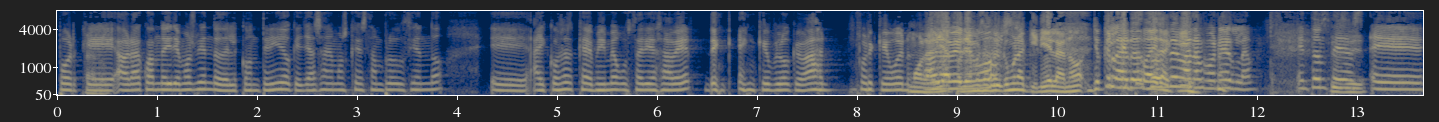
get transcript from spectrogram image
Porque Claro. ahora cuando iremos viendo del contenido que ya sabemos que están produciendo, eh, hay cosas que a mí me gustaría saber de en qué bloque van. Porque bueno, molaría, ahora veremos hacer como una quiniela, ¿no? Yo creo claro, que va dónde aquí. van a ponerla. Entonces, Sí, sí. eh,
